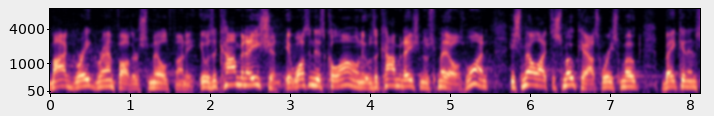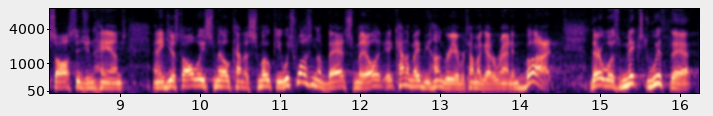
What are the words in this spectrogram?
My great grandfather smelled funny. It was a combination. It wasn't his cologne, it was a combination of smells. One, he smelled like the smokehouse where he smoked bacon and sausage and hams, and he just always smelled kind of smoky, which wasn't a bad smell. It, it kind of made me hungry every time I got around him. But there was mixed with that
